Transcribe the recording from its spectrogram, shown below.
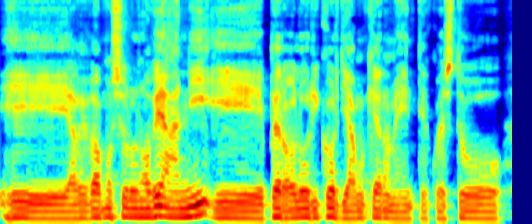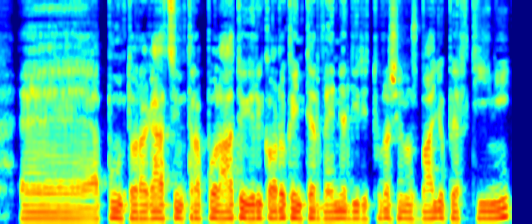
E avevamo solo nove anni, e però lo ricordiamo chiaramente. Questo eh, appunto ragazzo intrappolato, io ricordo che intervenne addirittura, se non sbaglio, Pertini,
